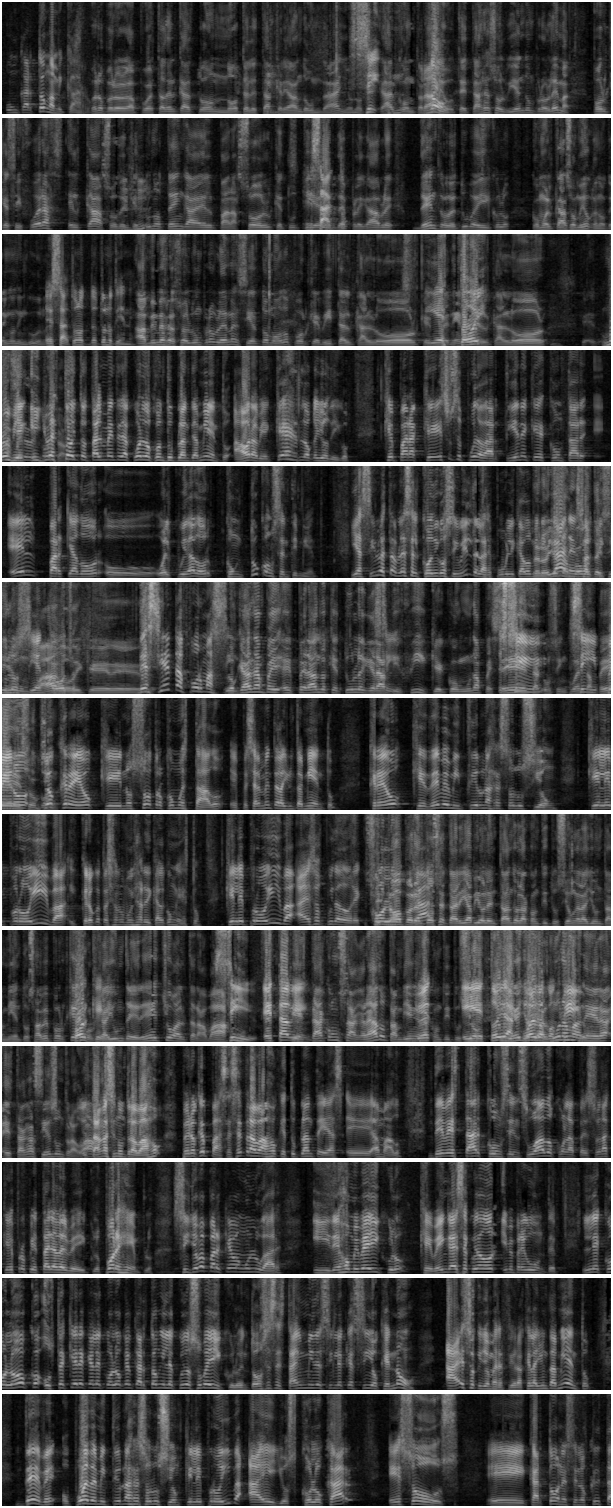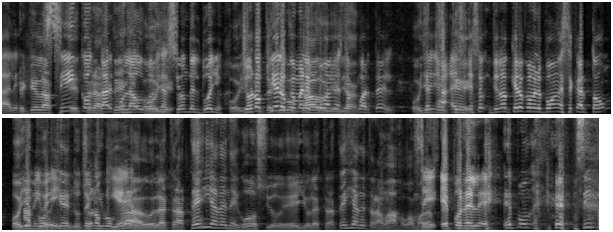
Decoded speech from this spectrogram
un cartón a mi carro. Bueno, pero la apuesta del cartón no te le está creando un daño. No al contrario, te está resolviendo un problema. Porque si fueras el caso de que tú no tengas el parasol que tú tienes desplegable dentro de tu vehículo, como el caso mío que no tengo ninguno. Exacto, tú no, tienes. A mí me resuelve un problema en cierto modo porque evita el calor, que penetra el calor. Muy bien, y yo estoy totalmente de acuerdo con tu planteamiento. Ahora bien, ¿qué es lo que yo digo? Que para que eso se pueda dar, tiene que contar el parqueador o el cuidador con tu consentimiento. Y así lo establece el Código Civil de la República Dominicana en su artículo 108. De, cierta forma sí. Lo que andan esperando es que tú le gratifiques con una peseta, con 50 sí, pero yo creo que nosotros como Estado, especialmente el Ayuntamiento, creo que debe emitir una resolución que le prohíba, y creo que estoy siendo muy radical con esto, que le prohíba a esos cuidadores colocar... No, pero entonces estaría violentando la Constitución el Ayuntamiento. ¿Sabe por qué? Porque hay un derecho al trabajo. Sí, está bien. Que está consagrado también en la Constitución. Y estoy de acuerdo ellos de alguna manera están haciendo un trabajo. Están haciendo un trabajo, pero ¿qué pasa? Ese trabajo que tú planteas, eh, Amado, debe estar consensuado con la persona que es propietaria del vehículo. Por ejemplo, si yo me parqueo en un lugar y dejo mi vehículo, que venga ese cuidador y me pregunte, ¿le coloco, usted quiere que le coloque el cartón y le cuido su vehículo? Entonces está en mí decirle que sí o que no. A eso que yo me refiero, a que el ayuntamiento debe o puede emitir una resolución que le prohíba a ellos colocar esos eh, cartones en los cristales sin contar con la autorización del dueño. yo no quiero que me le pongan ese cuartel. Oye, ¿por qué? yo no quiero que me le pongan ese cartón Oye, a mi ¿por vehículo. qué? Tú te has equivocado. La estrategia de negocio de ellos, la estrategia de trabajo, vamos sí, es ponerle... si,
